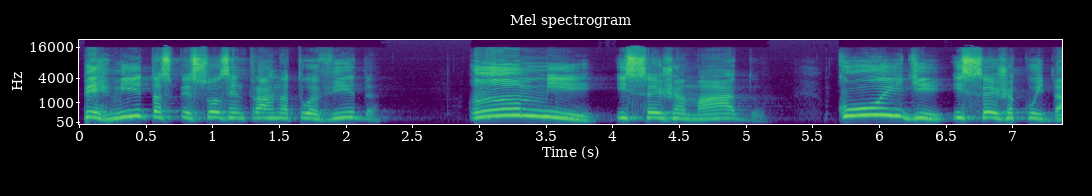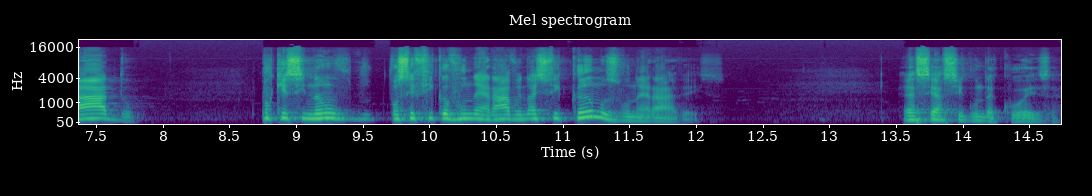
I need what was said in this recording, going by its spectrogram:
Permita as pessoas entrar na tua vida. Ame e seja amado. Cuide e seja cuidado. Porque senão você fica vulnerável, nós ficamos vulneráveis. Essa é a segunda coisa.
